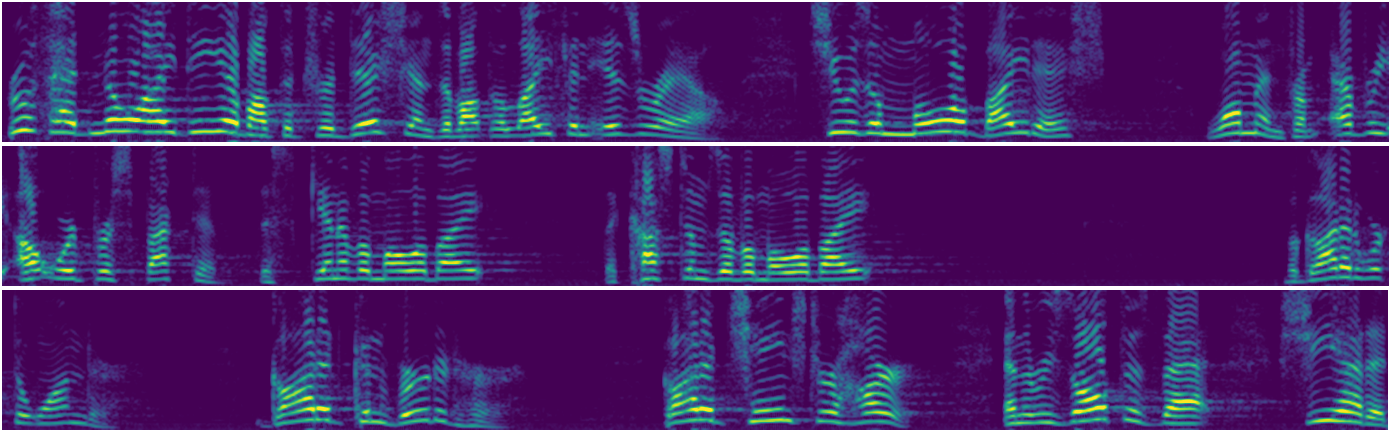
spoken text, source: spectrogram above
Ruth had no idea about the traditions, about the life in Israel. She was a Moabitish woman from every outward perspective the skin of a Moabite, the customs of a Moabite. But God had worked a wonder. God had converted her, God had changed her heart. And the result is that she had a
